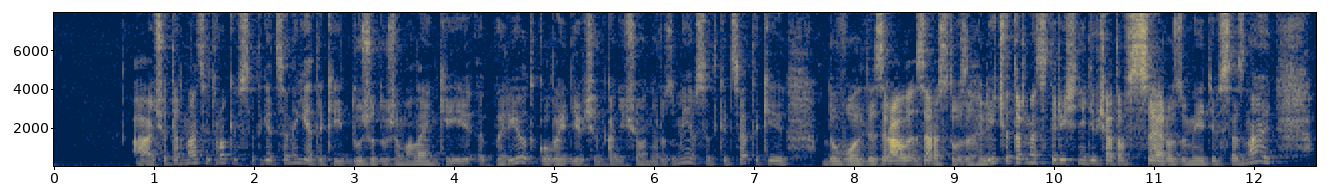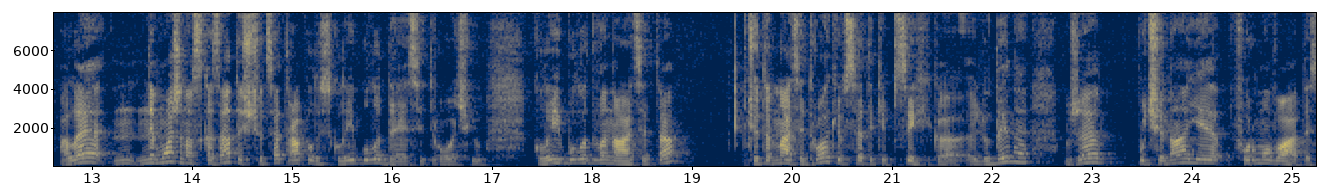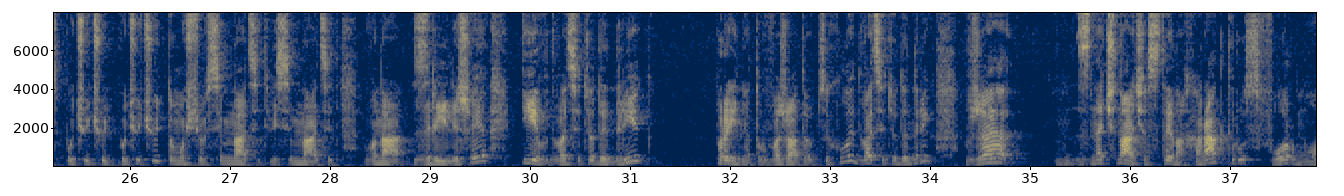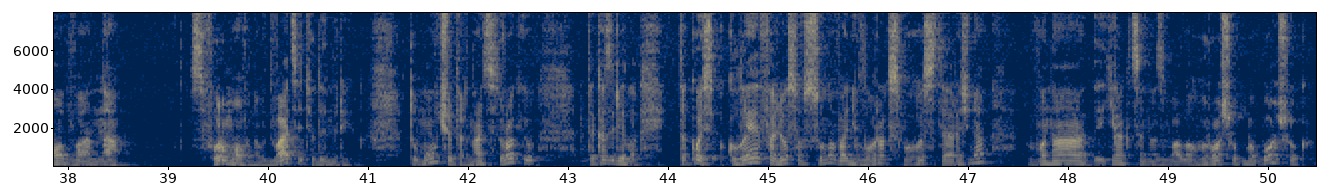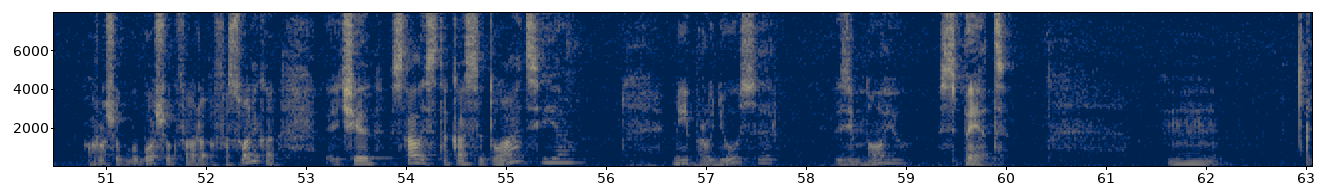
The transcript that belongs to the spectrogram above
А 14 років все-таки це не є такий дуже-дуже маленький е, період, коли дівчинка нічого не розуміє. Все-таки це такий доволі. Зараз то взагалі 14-річні дівчата все розуміють і все знають. Але не можна сказати, що це трапилось, коли їй було 10 років, коли їй було 12. Та? 14 років все-таки психіка людини вже починає формуватись по чуть-чуть, по чуть-чуть, тому що в 17-18 вона зрілішає, і в 21 рік прийнято вважати в психології, 21 рік вже значна частина характеру сформована. Сформована в 21 рік. Тому в 14 років така зріла. Так ось, коли Фальосов всунув Ані Лорак свого стержня, вона як це назвала? Горошок бабошок? Горошок бабошок фасолька? Чи сталася така ситуація? Мій продюсер зі мною спить. М,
